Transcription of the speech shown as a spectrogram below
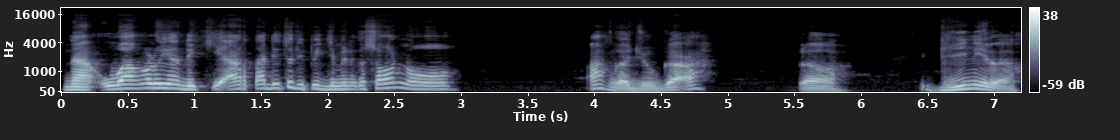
Nah, uang lu yang di QR tadi itu dipinjemin ke sono. Ah, enggak juga ah. Loh, gini loh.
